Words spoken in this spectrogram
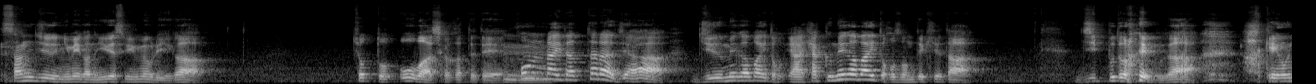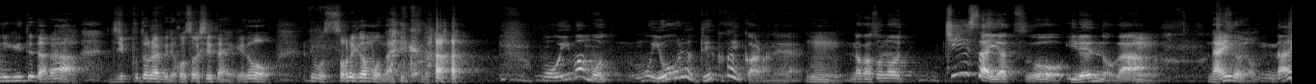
32メガの USB メモリーがちょっとオーバーしかかってて、うん。本来だったらじゃあ10メガバイトいや100メガバイト保存できてた ZIP ドライブが覇権を握ってたら ZIP ドライブで保存してたんやけどでもそれがもうないから。もう今ももう容量でかいからね。うん、うん、なんかその小さいやつを入れるのが、ないのよ。ない。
